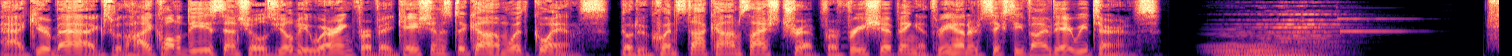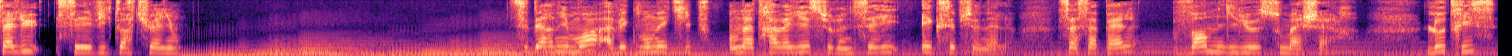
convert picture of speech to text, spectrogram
Pack your bags with high-quality essentials you'll be wearing for vacations to come with Quince. Go to quince.com slash trip for free shipping and 365-day returns. Salut, c'est Victoire Tuaillon. Ces derniers mois, avec mon équipe, on a travaillé sur une série exceptionnelle. Ça s'appelle 20 milieux sous ma chair. L'autrice,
